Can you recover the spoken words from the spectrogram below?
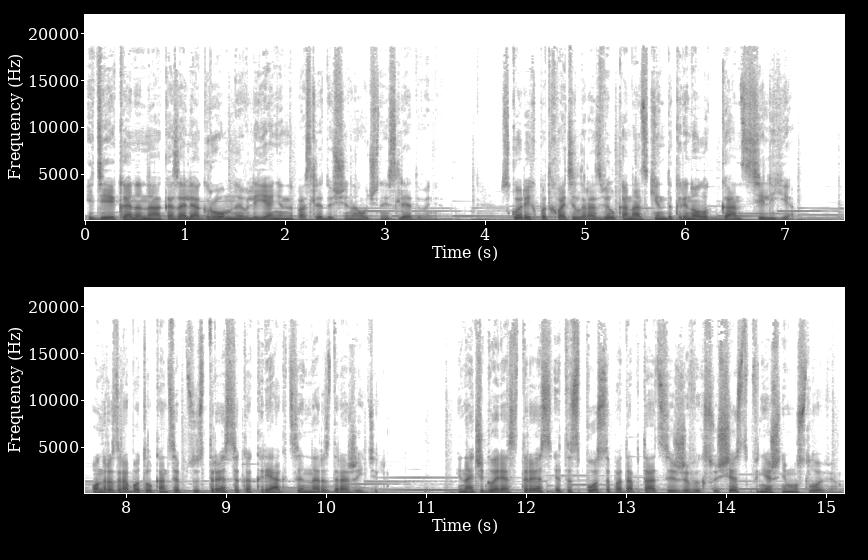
Идеи Кеннона оказали огромное влияние на последующие научные исследования. Вскоре их подхватил и развил канадский эндокринолог Ганс Силье – он разработал концепцию стресса как реакции на раздражитель. Иначе говоря, стресс — это способ адаптации живых существ к внешним условиям.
